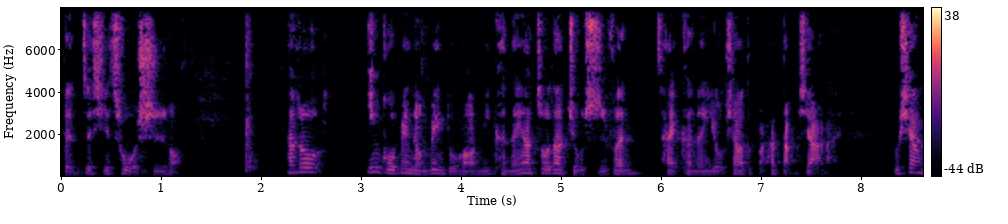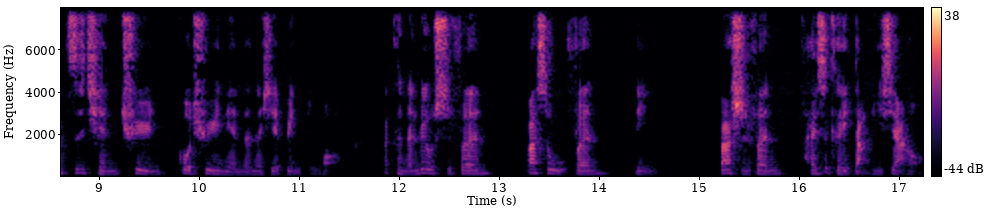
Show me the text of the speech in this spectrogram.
等这些措施，吼。他说，英国变种病毒，吼，你可能要做到九十分，才可能有效的把它挡下来，不像之前去过去一年的那些病毒，吼。他可能六十分、八十五分，你八十分还是可以挡一下哦。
